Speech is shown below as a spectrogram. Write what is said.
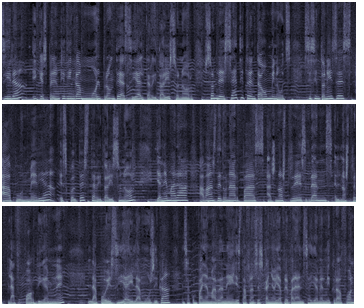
Gira i que esperem que vinga molt prompte així al territori sonor. Són les 7 i 31 minuts. Si sintonitzes a punt media, escoltes Territori Sonor i anem ara, abans de donar pas als nostres grans, el nostre plat fort, diguem-ne, la poesia i la música. Ens acompanya Mar Ranell, està Francesc Canyoia preparant-se ja amb el micròfon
